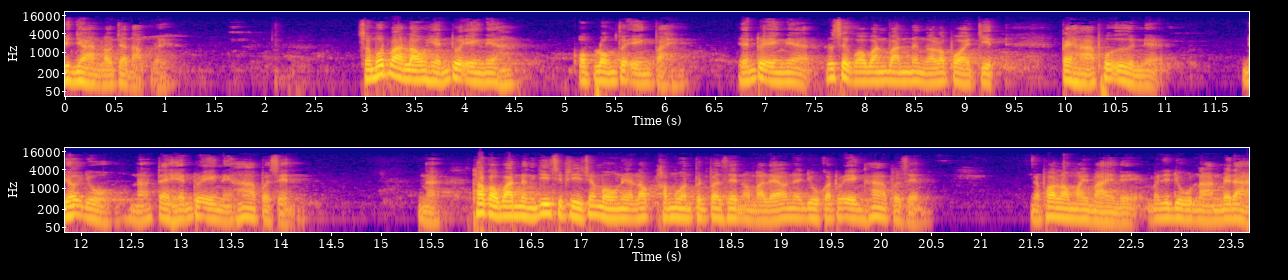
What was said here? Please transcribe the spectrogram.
วิญญาณเราจะดับเลย สมมติว่าเราเห็นตัวเองเนี่ยอบรมตัวเองไป เห็นตัวเองเนี่ยรู้สึกว่าวันวันหนึ่งเราปล่อยจิตไปหาผู้อื่นเนี่ยเยอะอยู่นะแต่เห็นตัวเองเนี่ยห้าเปอร์เซ็นต์นะเท่ากับวันหนึ่งยี่สิบสี่ชั่วโมงเนี่ยเราคำนวณเป็นเปอร์เซ็นต์ออกมาแล้วเนี่ยอยู่กับตัวเองห้าเปอร์เซ็นต์นะเพราะเราใหม่ๆเนี่ยมันจะอยู่นานไม่ได้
